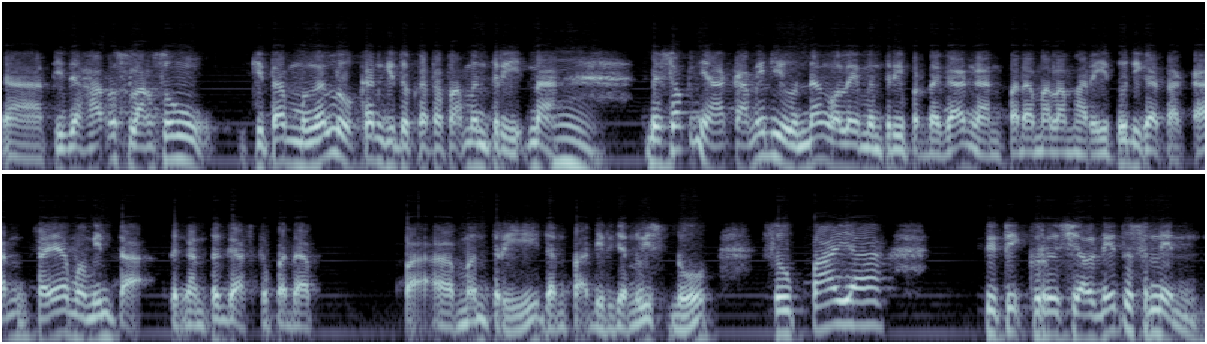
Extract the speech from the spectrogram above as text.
Nah, tidak harus langsung kita mengeluh kan gitu kata Pak Menteri. Nah, hmm. besoknya kami diundang oleh Menteri Perdagangan pada malam hari itu dikatakan saya meminta dengan tegas kepada Pak uh, Menteri dan Pak Dirjen Wisnu supaya titik krusialnya itu Senin,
